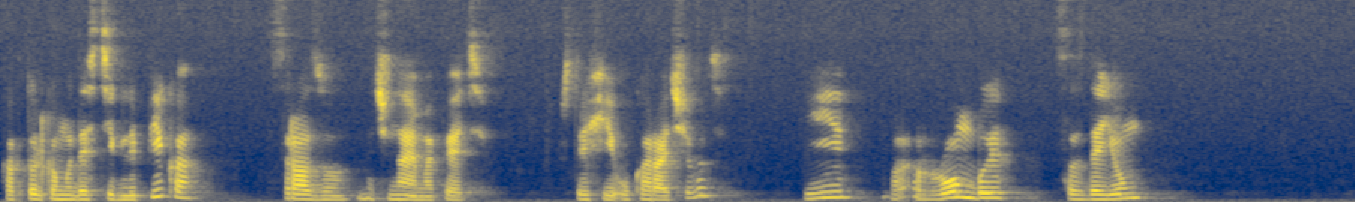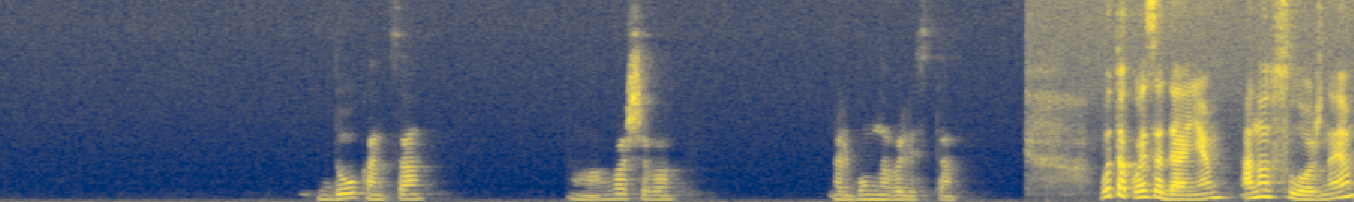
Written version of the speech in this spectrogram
как только мы достигли пика, сразу начинаем опять штрихи укорачивать и ромбы создаем до конца а, вашего альбомного листа. Вот такое задание. Оно сложное.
